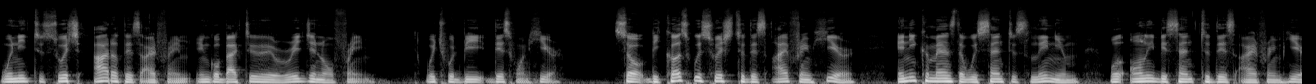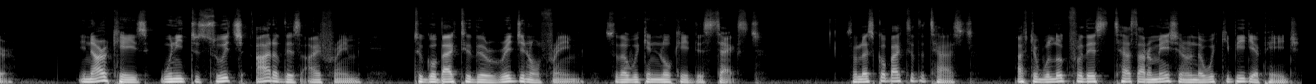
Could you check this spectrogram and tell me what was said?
We need to switch out of this iframe and go back to the original frame, which would be this one here. So because we switched to this iframe here, any commands that we send to Selenium will only be sent to this iframe here. In our case, we need to switch out of this iframe to go back to the original frame so that we can locate this text. So let's go back to the test. After we look for this test automation on the Wikipedia page,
